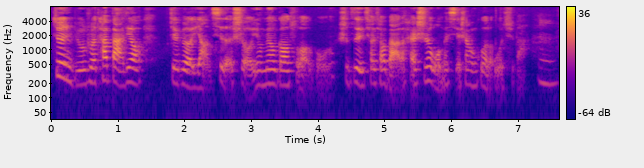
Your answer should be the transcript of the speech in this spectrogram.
就你比如说，他拔掉这个氧气的时候，有没有告诉老公是自己悄悄拔了，还是我们协商过了我去拔？嗯，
